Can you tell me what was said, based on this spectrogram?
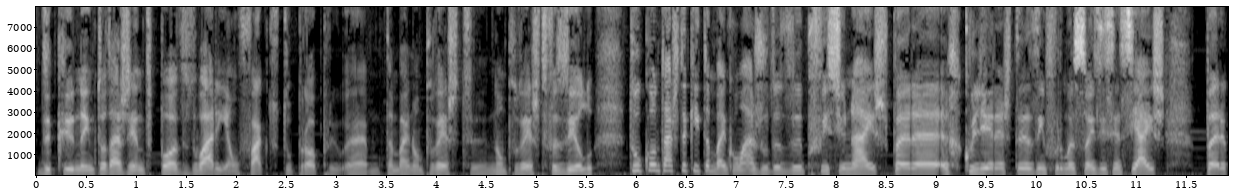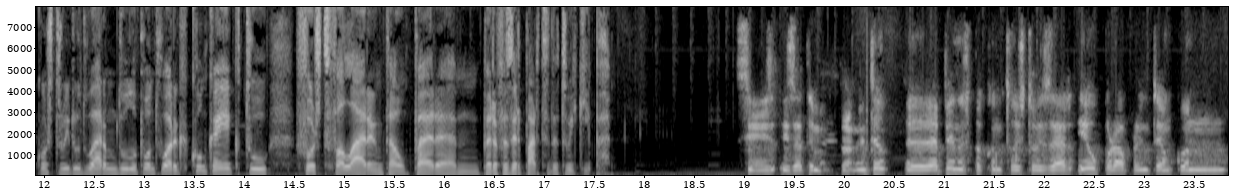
de que nem toda a gente pode doar, e é um facto, tu próprio um, também não pudeste, não pudeste fazê-lo. Tu contaste aqui também com a ajuda de profissionais para recolher estas informações essenciais para construir o doarmedula.org. Com quem é que tu foste falar então para, para fazer parte da tua equipa? Sim, exatamente. Pronto, então, uh, apenas para contextualizar, eu próprio, então, quando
